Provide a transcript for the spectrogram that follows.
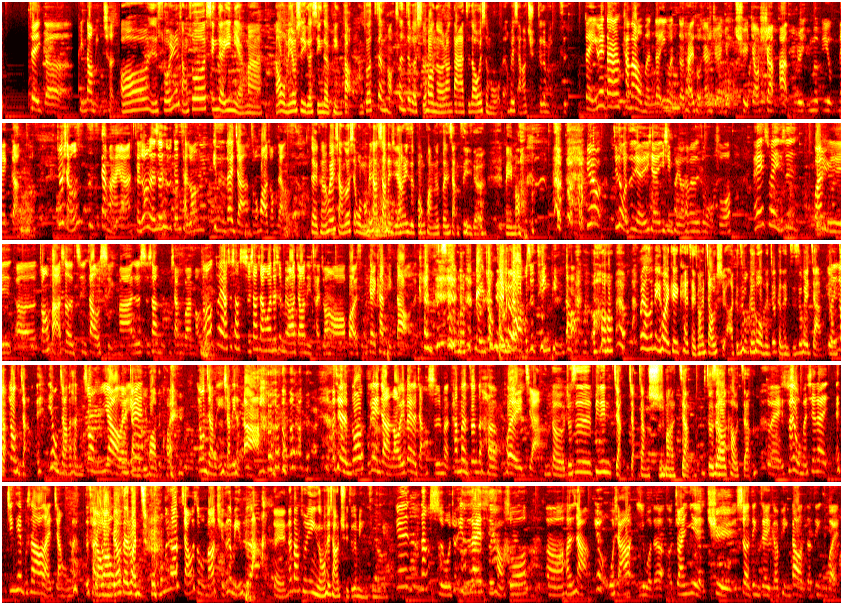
这个频道名称。哦，你是说因为想说新的一年嘛，然后我们又是一个新的频道，想说正好趁这个时候呢，让大家知道为什么我们会想要取这个名字。对，因为大家看到我们的英文的抬头，应该是觉得很有趣，叫 “Shut Up, Remove Your Makeup”，就想说这是干嘛呀？彩妆人生是不是跟彩妆一直在讲怎么化妆这样子？对，可能会想说，像我们会像上一集一样，一直疯狂的分享自己的眉毛。因为其实我自己的一些异性朋友，他们就跟我说，哎，所以你是关于呃妆法设计造型吗？就是时尚相关嘛？我说哦，对啊，是像时尚相关，但是没有要教你彩妆哦，不好意思，你可以看频道，看是美妆频道，不是听频道。哦，我想说你以后也可以开彩妆教学啊，可是可是我们就可能只是会讲对用讲，用用讲，哎，用讲的很重要哎，因用讲的比画的快。用讲的影响力很大，而且很多我跟你讲，老一辈的讲师们，他们真的很会讲。真的就是，毕竟讲讲讲师嘛，讲就是要靠讲。对，所以我们现在，哎，今天不是要来讲我们的彩妆，我们不要再乱扯。我们是要讲为什么我们要取这个名字啦。对，那当初印怎么会想要取这个名字呢？因为当时我就一直在思考说，呃，很想，因为我想要以我的呃专业去设定这个频道的定位。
